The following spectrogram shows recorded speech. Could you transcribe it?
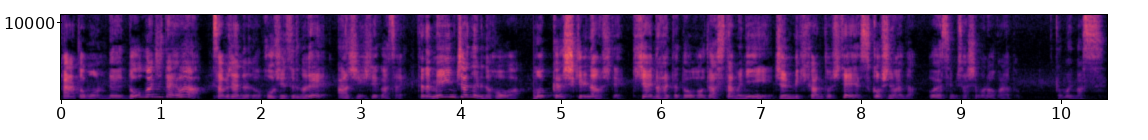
かなと思うんで、動画自体はサブチャンネルで更新するので安心してください。ただメインチャンネルの方は、もう一回仕切り直して、気合の入った動画を出すために、準備期間として少しの間お休みさせてもらおうかなと。思います。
